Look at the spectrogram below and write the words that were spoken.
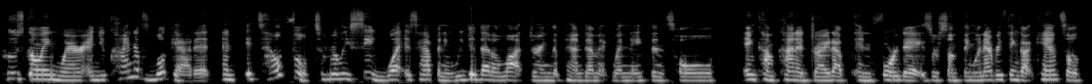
Who's going where? And you kind of look at it, and it's helpful to really see what is happening. We did that a lot during the pandemic when Nathan's whole income kind of dried up in four days or something when everything got canceled.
